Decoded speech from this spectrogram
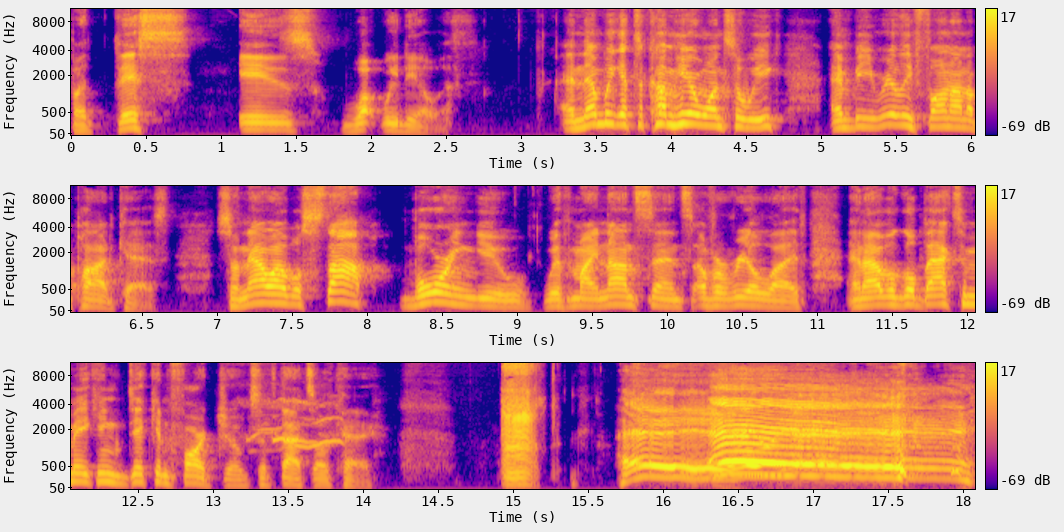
but this is what we deal with. And then we get to come here once a week and be really fun on a podcast. So now I will stop boring you with my nonsense of a real life and I will go back to making dick and fart jokes if that's okay. Hey, Hey!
